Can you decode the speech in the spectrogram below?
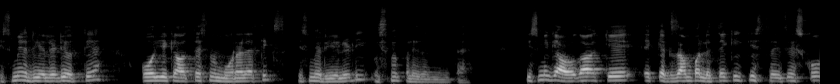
इसमें रियलिटी होती है और ये क्या होता है? इसमें मोरल एथिक्स इसमें रियलिटी इसमें प्लेजर मिलता है। इसमें क्या होगा कि एक एग्जांपल लेते हैं कि किस तरीके से इसको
